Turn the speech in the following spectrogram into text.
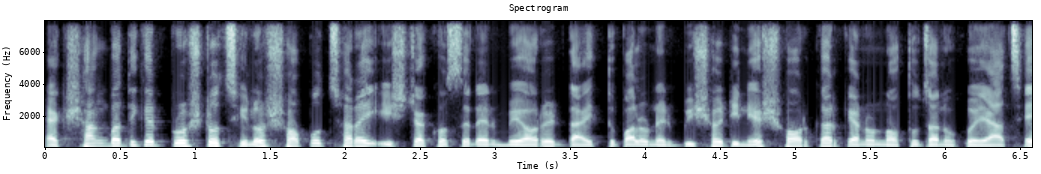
এক সাংবাদিকের প্রশ্ন ছিল, শপথ ছাড়াই ইশরাক হোসেনের মেয়রের দায়িত্ব পালনের বিষয়টি নিয়ে সরকার কেন নতজানু হয়ে আছে?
